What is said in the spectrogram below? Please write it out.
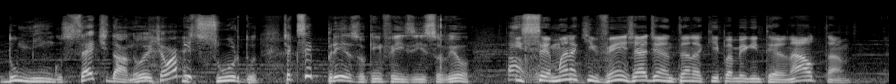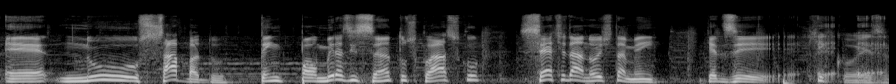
domingo, sete da noite, é um absurdo. Tinha que ser preso quem fez isso, viu? Tá e louco. semana que vem, já adiantando aqui para amigo internauta, é no sábado tem Palmeiras e Santos clássico sete da noite também. Quer dizer, que é, coisa.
